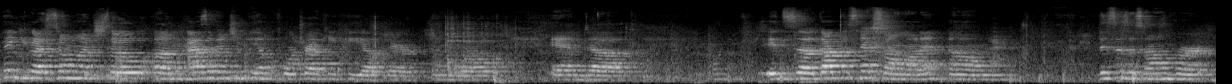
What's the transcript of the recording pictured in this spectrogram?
Thank you guys so much. So, um, as I mentioned, we have a four-track EP out there in the world, and uh, it's uh, got this next song on it. Um, this is a song for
